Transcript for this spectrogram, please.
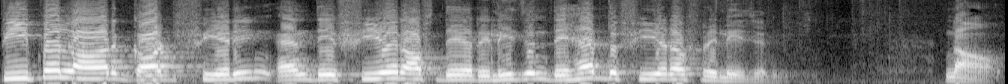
people are God fearing and they fear of their religion, they have the fear of religion. Now,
